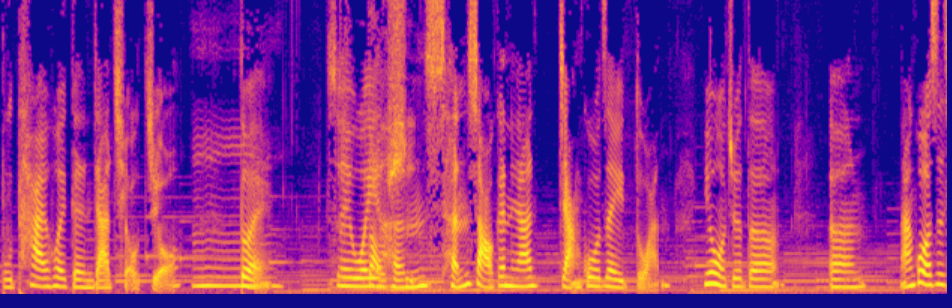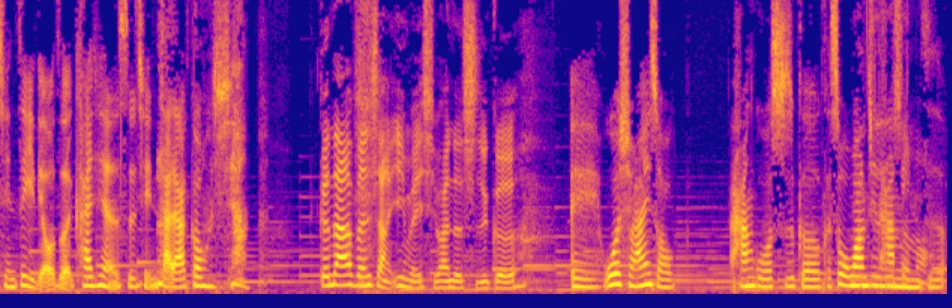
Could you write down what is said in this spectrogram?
不太会跟人家求救，嗯，对，所以我也很很少跟人家讲过这一段，因为我觉得，嗯，难过的事情自己留着，开心的事情大家共享。跟大家分享一枚喜欢的诗歌。哎，我喜欢一首韩国诗歌，可是我忘记它名字了。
